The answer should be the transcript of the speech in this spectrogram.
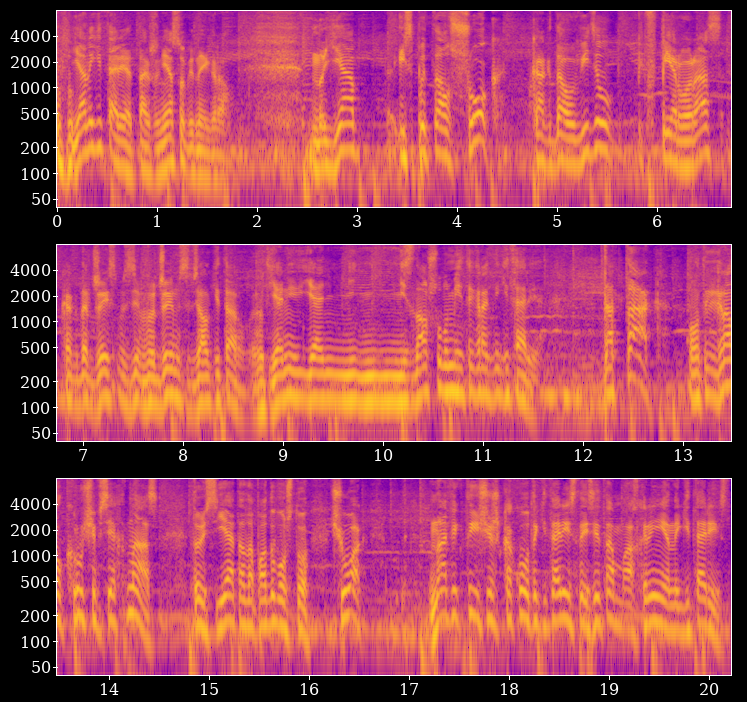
Я на гитаре также не особенно играл. Но я испытал шок, когда увидел в первый раз, когда Джеймс, Джеймс взял гитару. Вот я, не, я не, не знал, что он умеет играть на гитаре. Да так! Он играл круче всех нас. То есть я тогда подумал, что, чувак, нафиг ты ищешь какого-то гитариста, если там охрененный гитарист.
